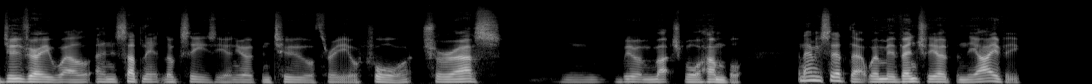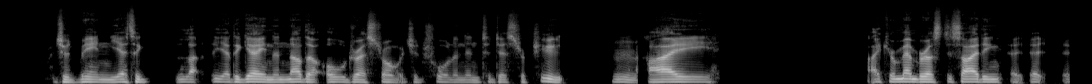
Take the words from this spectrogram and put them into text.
do very well. And suddenly it looks easy and you open two or three or four. For us, mm, we were much more humble. And having said that, when we eventually opened the Ivy, which had been yet a, yet again another old restaurant which had fallen into disrepute. Mm. I I can remember us deciding. Uh, uh, uh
